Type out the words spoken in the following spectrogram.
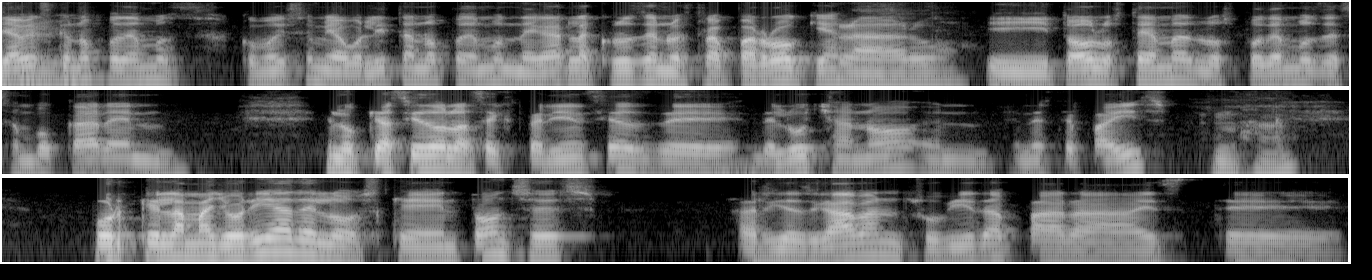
ya ves que no podemos, como dice mi abuelita, no podemos negar la cruz de nuestra parroquia. Claro. Y todos los temas los podemos desembocar en, lo que ha sido las experiencias de, lucha, ¿no? En, en este país. Ajá porque la mayoría de los que entonces arriesgaban su vida para este,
